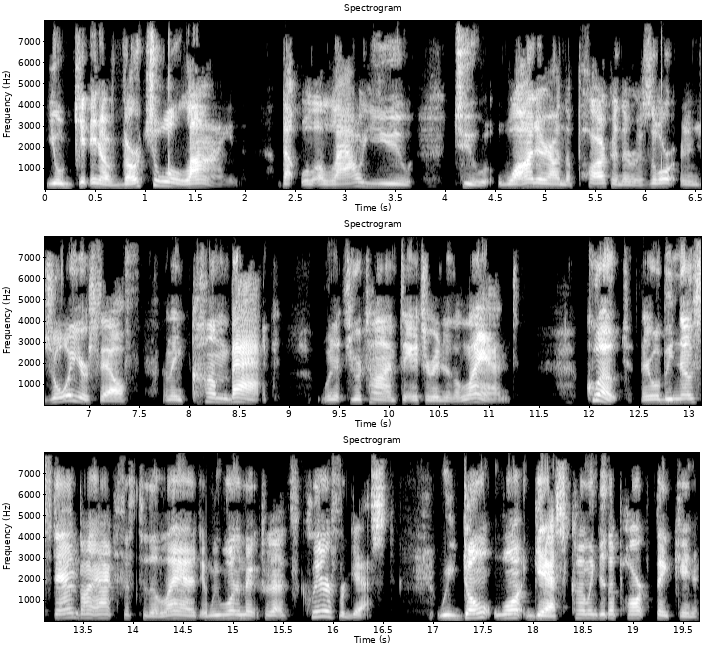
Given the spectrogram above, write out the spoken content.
you'll get in a virtual line that will allow you to wander around the park and the resort and enjoy yourself and then come back when it's your time to enter into the land. Quote, there will be no standby access to the land, and we want to make sure that's clear for guests. We don't want guests coming to the park thinking,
